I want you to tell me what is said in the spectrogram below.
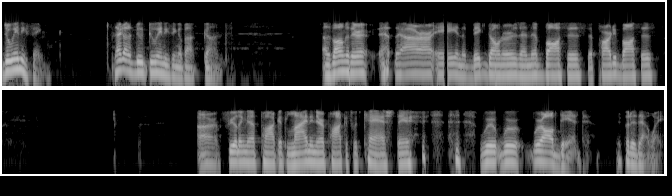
do anything. They're not going to do do anything about guns. As long as they're the IRA and the big donors and their bosses, the party bosses, are filling their pockets, lining their pockets with cash, they we're we're we're all dead. Put it that way.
